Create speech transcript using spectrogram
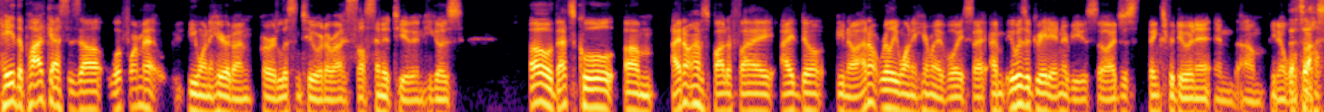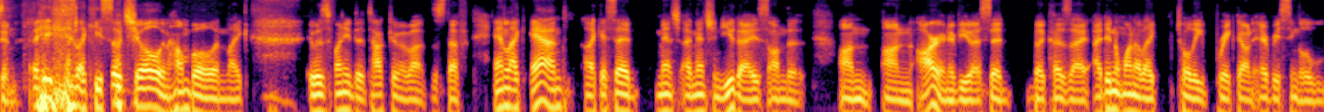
hey, the podcast is out. What format do you want to hear it on or listen to, or whatever? I'll send it to you." And he goes, oh that's cool. Um i don't have spotify. I don't you know i don't really want to hear my voice. I, I'm, it was a great interview so i just thanks for doing it and um you know we'll That's talk awesome. soon. He's like he's so chill and humble and like it was funny to talk to him about the stuff. And like and like i said mention i mentioned you guys on the on on our interview. I said because i i didn't want to like totally break down every single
